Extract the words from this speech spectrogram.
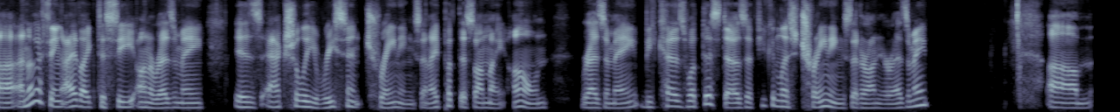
Uh, another thing I like to see on a resume is actually recent trainings, and I put this on my own resume because what this does, if you can list trainings that are on your resume, um,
